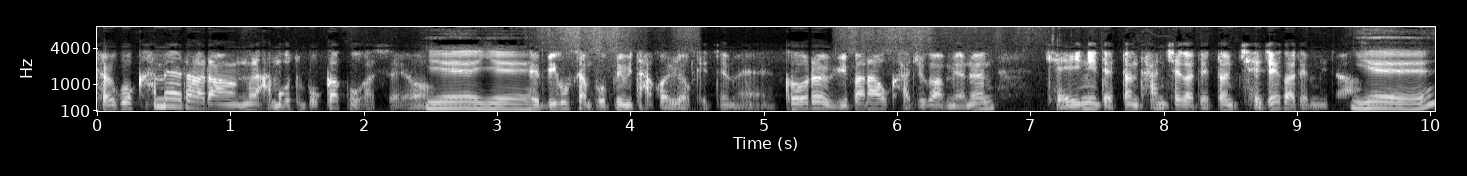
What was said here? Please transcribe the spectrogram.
결국 카메라랑을 아무것도 못 갖고 갔어요. 예, 예. 미국산 부품이 다 걸렸기 때문에 그거를 위반하고 가져가면은 개인이 됐던 단체가 됐던 제재가 됩니다. 예.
